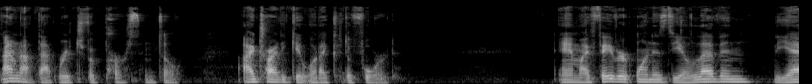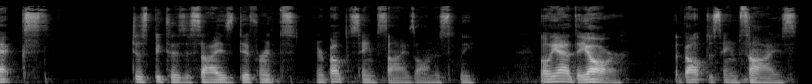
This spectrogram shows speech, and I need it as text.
I'm not that rich of a person, so I try to get what I could afford. And my favorite one is the 11, the X, just because the size difference. They're about the same size, honestly. Oh, yeah, they are about the same size.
